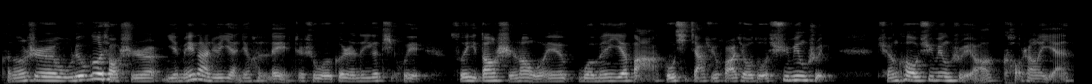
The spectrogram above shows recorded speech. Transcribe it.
可能是五六个小时，也没感觉眼睛很累，这是我个人的一个体会。所以当时呢，我也我们也把枸杞加菊花叫做续命水。全靠续命水啊，考上了研。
